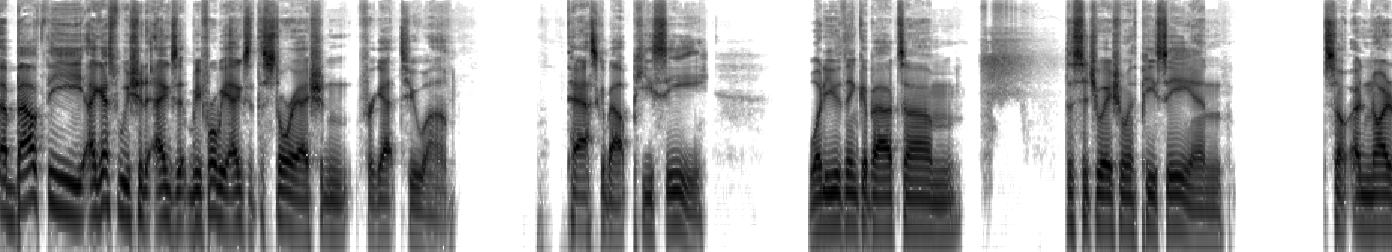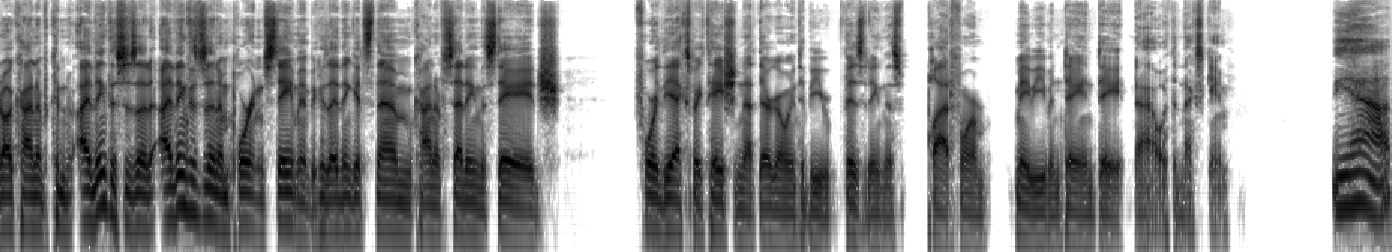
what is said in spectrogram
About the, I guess we should exit before we exit the story. I shouldn't forget to um, to ask about PC. What do you think about um, the situation with PC and so uh, Naughty Dog kind of? Con- I think this is a. I think this is an important statement because I think it's them kind of setting the stage for the expectation that they're going to be visiting this platform, maybe even day and date now with the next game. Yeah,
